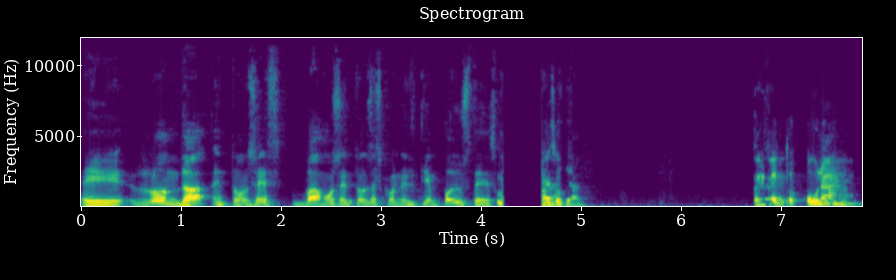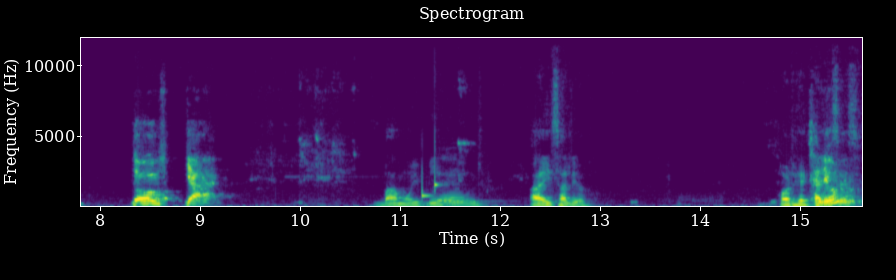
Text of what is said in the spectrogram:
eh, ronda. Entonces, vamos entonces con el tiempo de ustedes. Perfecto. Una, dos, ya. Va muy bien. Ahí salió. Jorge, ¿qué ¿Salió? dices?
